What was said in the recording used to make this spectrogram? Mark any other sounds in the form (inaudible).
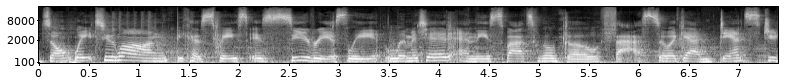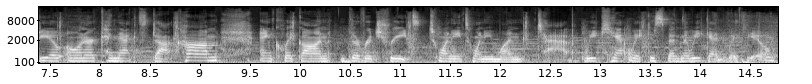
Don't wait too long because space is seriously limited and these spots will go fast. So, again, dancestudioownerconnect.com and click on the Retreat 2021 tab. We can't wait to spend the weekend with you.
